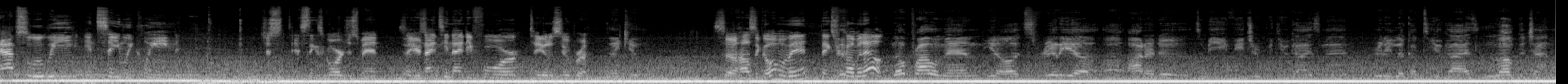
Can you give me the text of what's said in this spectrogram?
absolutely insanely clean. Just this thing's gorgeous, man. So your 1994 Toyota Supra. Thank you. So how's it going, my man? Thanks for coming out. No problem, man. You know, it's really a, a honor to, to be featured with you guys, man. Really look up to you guys. Love the channel.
